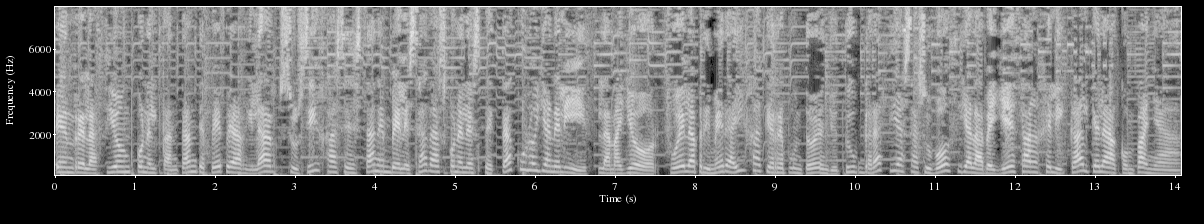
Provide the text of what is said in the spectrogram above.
En relación con el cantante Pepe Aguilar, sus hijas están embelesadas con el espectáculo y Anneliz, la mayor, fue la primera hija que repuntó en YouTube gracias a su voz y a la belleza angelical que la acompaña.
